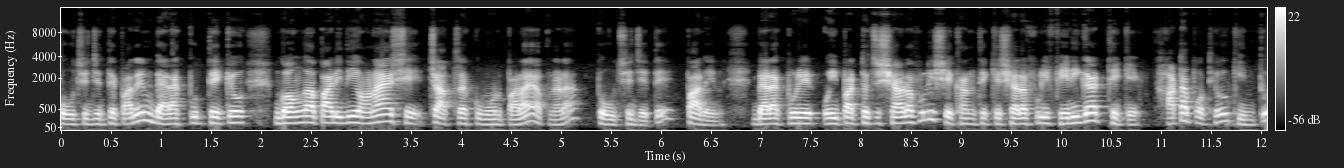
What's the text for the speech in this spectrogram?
পৌঁছে যেতে পারেন। ব্যারাকপুর থেকেও গঙ্গা পাড়ি দিয়ে অনায়াসে চাত্রা কুমোরপাড়ায় আপনারা পৌঁছে যেতে পারেন। ব্যারাকপুরের ওই পারটা হচ্ছে শেওড়াফুলি সেখান থেকে শেওড়াফুলি ফেরিঘাট থেকে হাঁটা পথেও কিন্তু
